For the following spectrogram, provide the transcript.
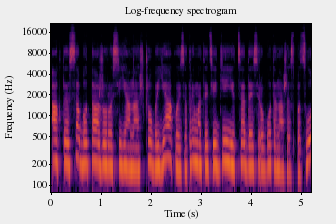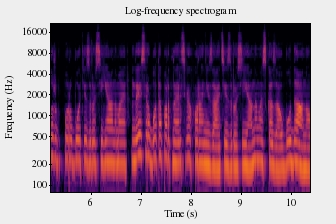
акти саботажу росіяна. Щоб якось затримати ці дії, це десь робота наших спецслужб по роботі з росіянами, десь робота партнерських організацій з росіянами, сказав Буданов.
